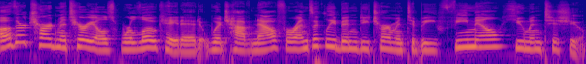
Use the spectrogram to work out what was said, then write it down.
Other charred materials were located, which have now forensically been determined to be female human tissue.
